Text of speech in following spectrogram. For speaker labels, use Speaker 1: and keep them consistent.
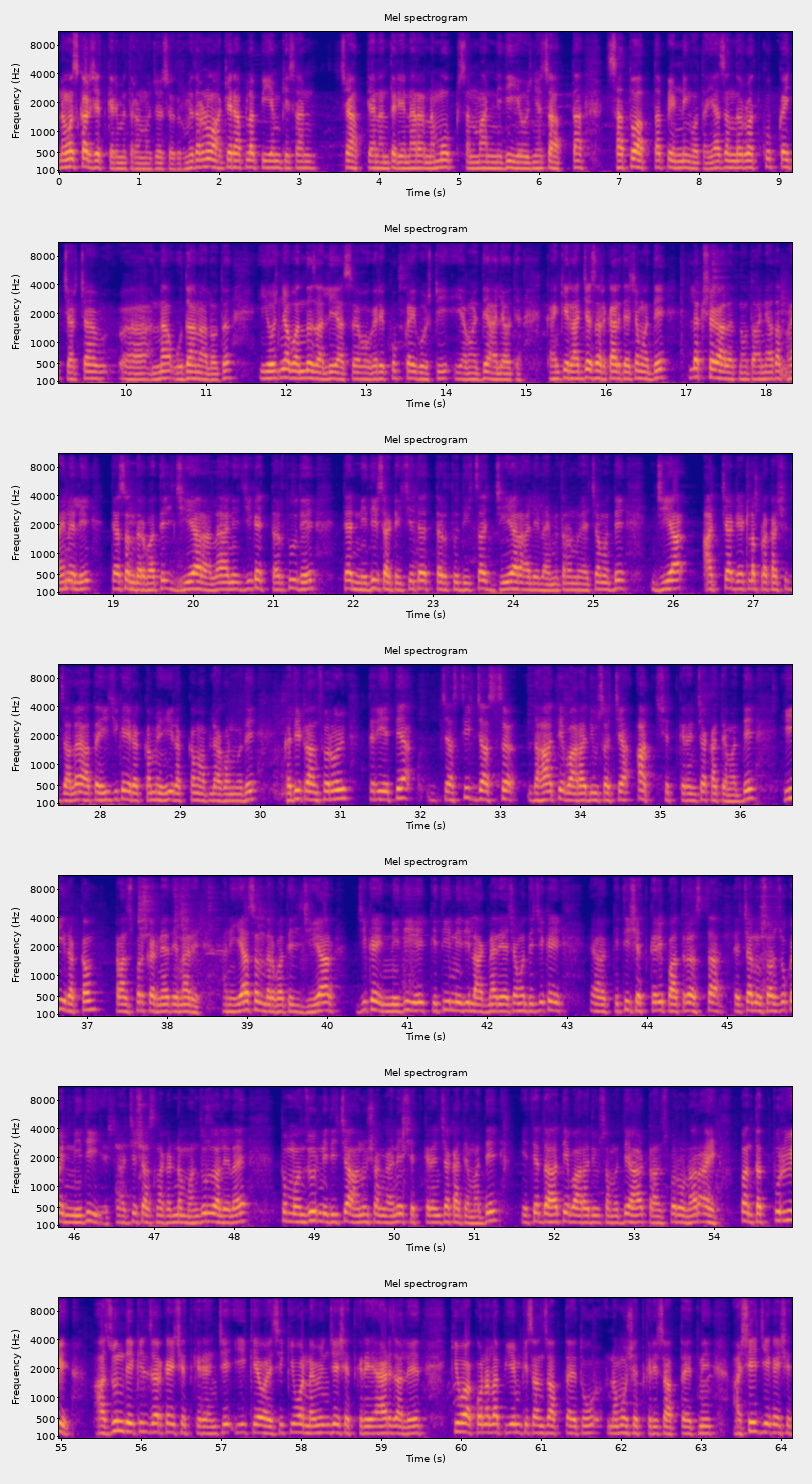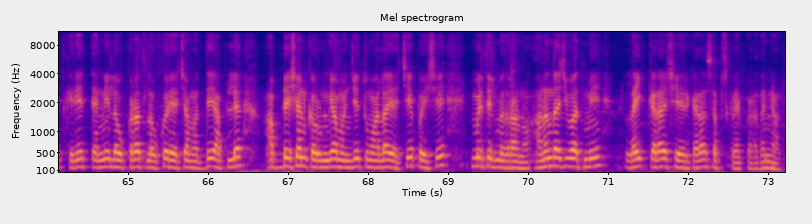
Speaker 1: नमस्कार शेतकरी मित्रांनो जय सदूर मित्रांनो अखेर आपला पी एम किसानच्या हप्त्यानंतर येणारा नमो सन्मान निधी योजनेचा हप्ता सातवा हप्ता पेंडिंग होता. या संदर्भात खूप काही चर्चा ना उदाहरण आलं होतं. योजना बंद झाली असं वगैरे खूप काही गोष्टी यामध्ये आल्या होत्या. कारण की राज्य सरकार त्याच्यामध्ये लक्ष घालत नव्हतं आणि आता फायनली त्या संदर्भातील जी आर आला आणि जी काही तरतूद आहे त्या निधीसाठीची त्या तरतुदीचा जी आर आलेला आहे. मित्रांनो याच्यामध्ये जी आर आजच्या डेटला प्रकाशित झाला आहे आता ही जी काही रक्कम आहे ही रक्कम आपल्या अकाउंटमध्ये कधी ट्रान्सफर होईल तर येत्या जास्तीत जास्त दहा ते बारा दिवसाच्या आत शेतकऱ्यांच्या खात्यामध्ये ही रक्कम ट्रान्सफर करण्यात येणार आहे. आणि या संदर्भातील जी आर जी काही निधी आहे किती निधी लागणार आहे याच्यामध्ये जी काही किती शेतकरी पात्र असतात त्याच्यानुसार जो काही निधी राज्य शासनाकडनं मंजूर झालेला आहे तो मंजूर निधीच्या अनुषंगाने शेतकऱ्यांच्या खात्यामध्ये येत्या दहा ते बारा दिवसामध्ये हा ट्रान्सफर होणार आहे. पण तत्पूर्वी अजून देखील जर काही शेतकऱ्यांचे ई के वाय सी किंवा नवीन जे शेतकरी ॲड झाले आहेत किंवा कोणाला पी एम किसानचा हप्ता येतो नमो शेतकरीचा हप्ता येत नाही असे जे काही शेतकरी आहेत त्यांनी लवकरात लवकर याच्यामध्ये आपलं अपडेशन करून घ्या म्हणजे तुम्हाला याचे पैसे मिळतील मित्रांनो. आनंदाची बातमी लाईक करा शेअर करा सबस्क्राईब करा. धन्यवाद.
